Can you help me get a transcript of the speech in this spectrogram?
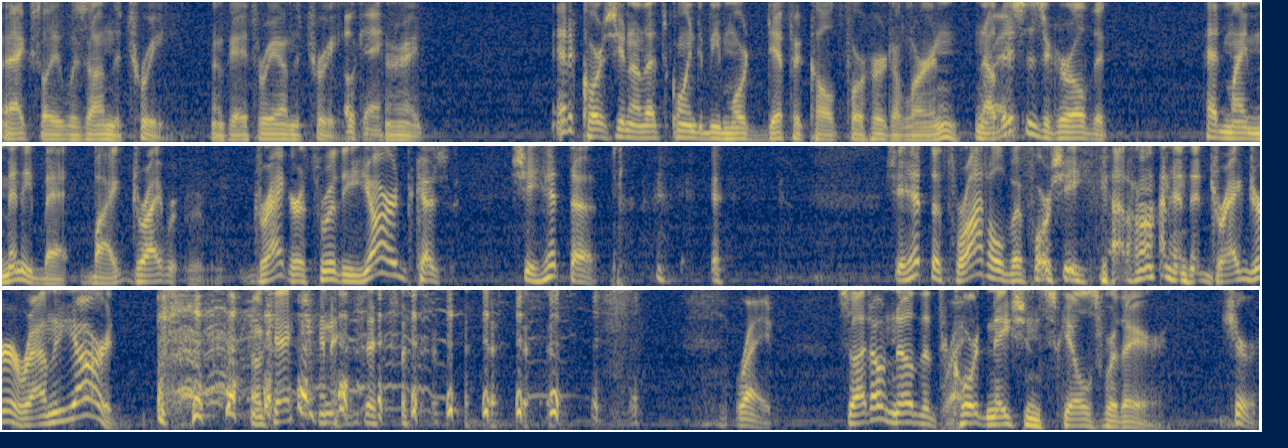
actually it was on the tree okay three on the tree Okay. all right and of course you know that's going to be more difficult for her to learn now Right. this is a girl that had my mini bat bike driver drag her through the yard because she hit the she hit the throttle before she got on and it dragged her around the yard okay and it's, it's, Right. so i don't know that the Right. coordination skills were there Sure.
